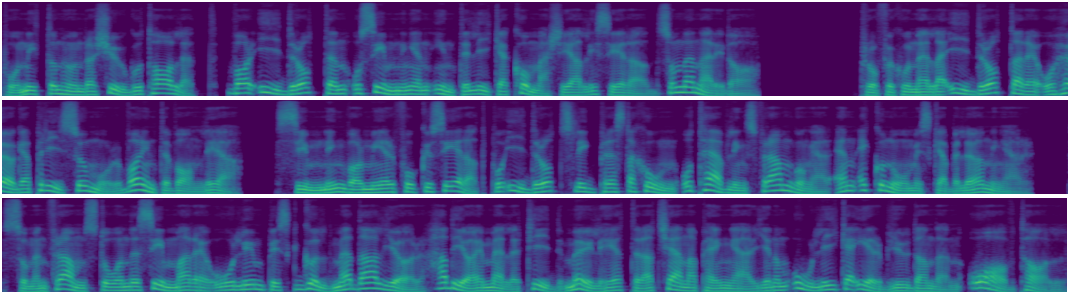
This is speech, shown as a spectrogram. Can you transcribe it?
på 1920-talet, var idrotten och simningen inte lika kommersialiserad som den är idag. Professionella idrottare och höga prissummor var inte vanliga. Simning var mer fokuserat på idrottslig prestation och tävlingsframgångar än ekonomiska belöningar. Som en framstående simmare och olympisk guldmedaljör hade jag emellertid möjligheter att tjäna pengar genom olika erbjudanden och avtal.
